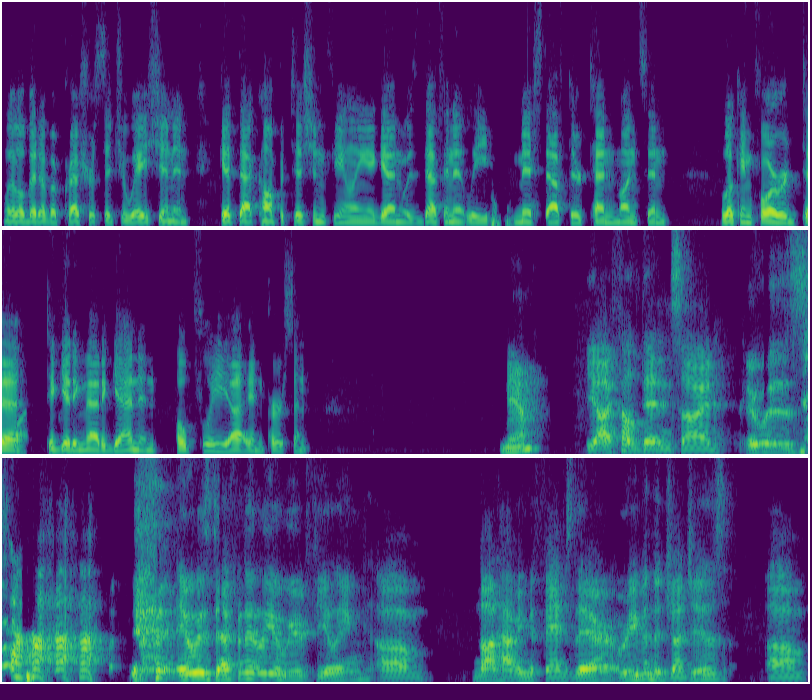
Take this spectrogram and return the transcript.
little bit of a pressure situation and get that competition feeling again was definitely missed after ten months, and looking forward to to getting that again and hopefully uh, in person. Nam? Yeah, I felt dead inside. It was it was definitely a weird feeling um, not having the fans there or even the judges. Um,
